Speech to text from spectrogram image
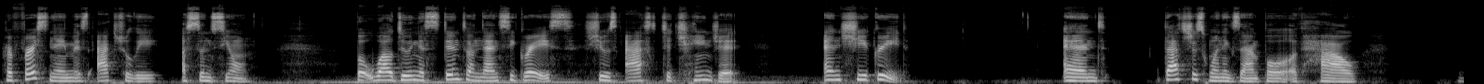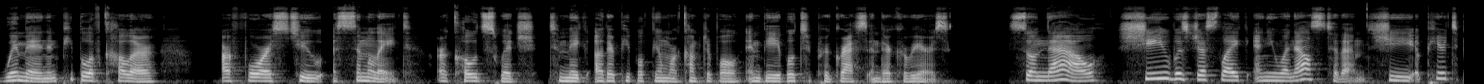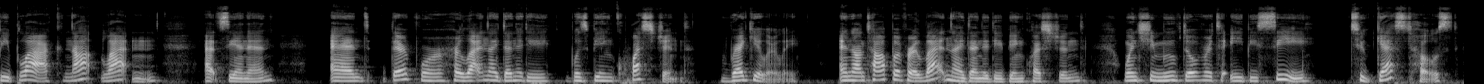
Her first name is actually Asuncion. But while doing a stint on Nancy Grace, she was asked to change it, and she agreed. And that's just one example of how women and people of color are forced to assimilate or code switch to make other people feel more comfortable and be able to progress in their careers. So now she was just like anyone else to them. She appeared to be black, not Latin at CNN, and therefore her Latin identity was being questioned regularly. And on top of her Latin identity being questioned, when she moved over to ABC to guest host,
